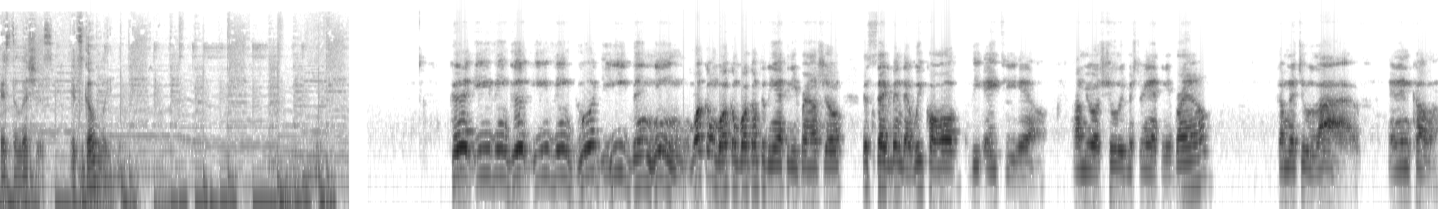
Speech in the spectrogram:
it's delicious, it's Goli. Good evening, good evening, good evening. Welcome, welcome, welcome to the Anthony Brown Show, this segment that we call the ATL. I'm yours truly, Mr. Anthony Brown, coming at you live and in color.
